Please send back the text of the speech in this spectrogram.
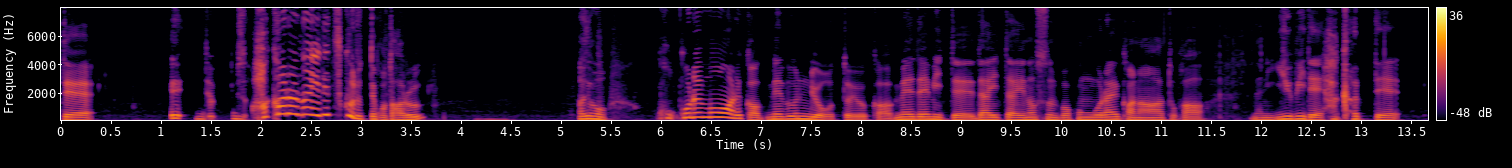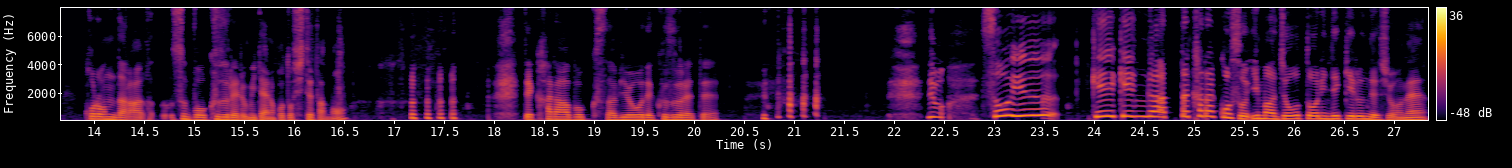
てえ測らないで作るってことある？あでもここれもあれか目分量というか目で見て大体の寸法こんぐらいかなとか何指で測って転んだら寸法崩れるみたいなことしてたの？でカラーボックスは秒で崩れて。でもそういう経験があったからこそ今上等にできるんでしょうね。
